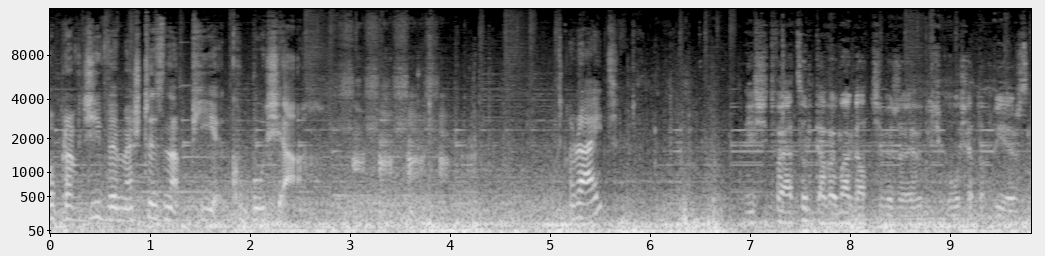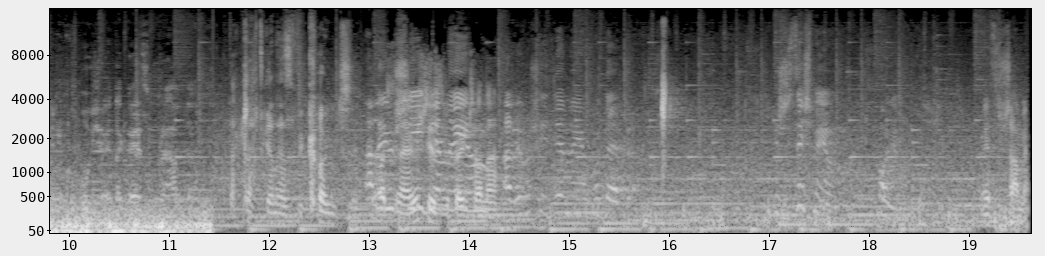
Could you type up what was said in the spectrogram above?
Bo prawdziwy mężczyzna pije kubusia. Right? Jeśli twoja córka wymaga od ciebie, żeby wypić kubusia, to pijesz z nim kubusia i taka jest prawda. Ta klatka nas wykończy. Ale już, Właśnie, jedziemy jest wykończona. Ją, ale już jedziemy ją odebrać. Już jesteśmy ją po nią. Więc ruszamy.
